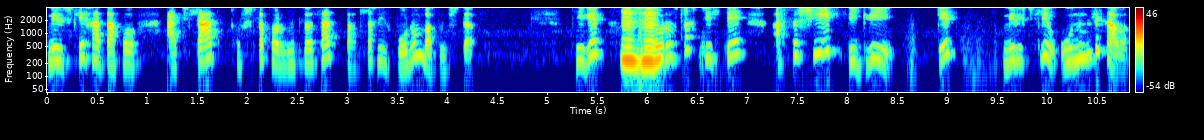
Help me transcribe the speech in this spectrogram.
мэрэгжлийнхаа дагуу ажиллаад туршлага хурмтлуулад дадлах их бүрэн боломжтой. Тэгээд 3 дахь жилдээ associate degree гэд мэрэгжлийн үнэмлэх авна.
